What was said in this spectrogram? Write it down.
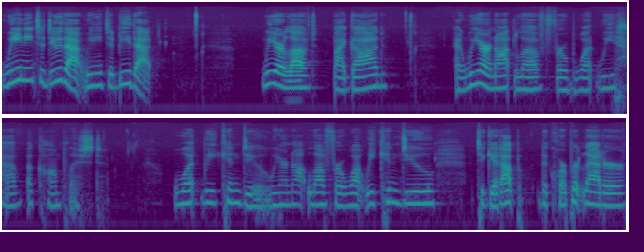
we need to do that. We need to be that. We are loved by God, and we are not loved for what we have accomplished, what we can do. We are not loved for what we can do to get up the corporate ladder,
